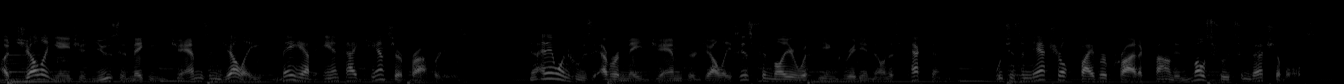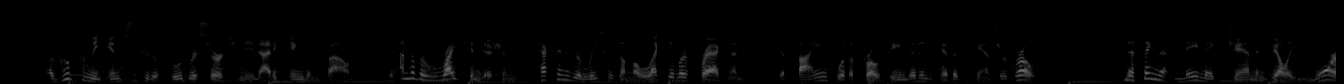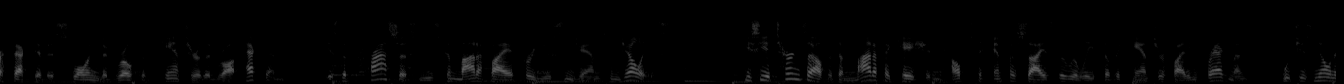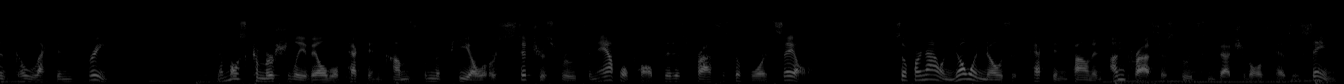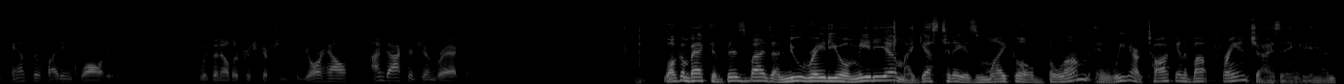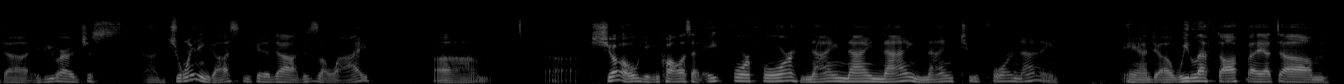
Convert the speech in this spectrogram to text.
A gelling agent used in making jams and jelly may have anti-cancer properties. Now, anyone who's ever made jams or jellies is familiar with the ingredient known as pectin, which is a natural fiber product found in most fruits and vegetables. A group from the Institute of Food Research in the United Kingdom found that under the right conditions, pectin releases a molecular fragment that binds with a protein that inhibits cancer growth. And the thing that may make jam and jelly more effective as slowing the growth of cancer than raw pectin is the process used to modify it for use in jams and jellies. You see, it turns out that the modification helps to emphasize the release of the cancer fighting fragment, which is known as galectin 3. Now, most commercially available pectin comes from the peel or citrus fruits and apple pulp that is processed before its sale. So, for now, no one knows if pectin found in unprocessed fruits and vegetables has the same cancer fighting qualities. With another prescription for your health, I'm Dr. Jim Bragman. Welcome back to Biz Buys on New Radio Media. My guest today is Michael Blum, and we are talking about franchising. And uh, if you are just uh, joining us, you could. Uh, this is a live um, uh, show. You can call us at 844-999-9249. And uh, we left off at um,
